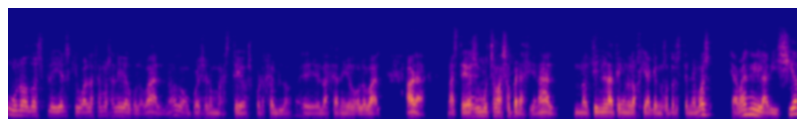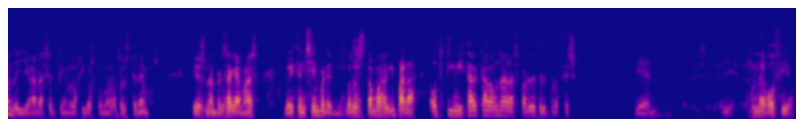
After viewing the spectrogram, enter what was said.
uno o dos players que igual lo hacemos a nivel global, ¿no? Como puede ser un Masteos, por ejemplo, eh, lo hace a nivel global. Ahora, Masteos es mucho más operacional, no tiene la tecnología que nosotros tenemos y además ni la visión de llegar a ser tecnológicos como nosotros tenemos. Y es una empresa que además, lo dicen siempre, nosotros estamos aquí para optimizar cada una de las partes del proceso. Bien, pues, es un negocio,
